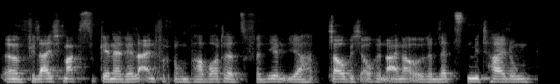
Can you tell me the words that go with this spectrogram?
Äh, vielleicht magst du generell einfach noch ein paar Worte dazu verlieren. Ihr habt, glaube ich, auch in einer eurer letzten Mitteilungen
